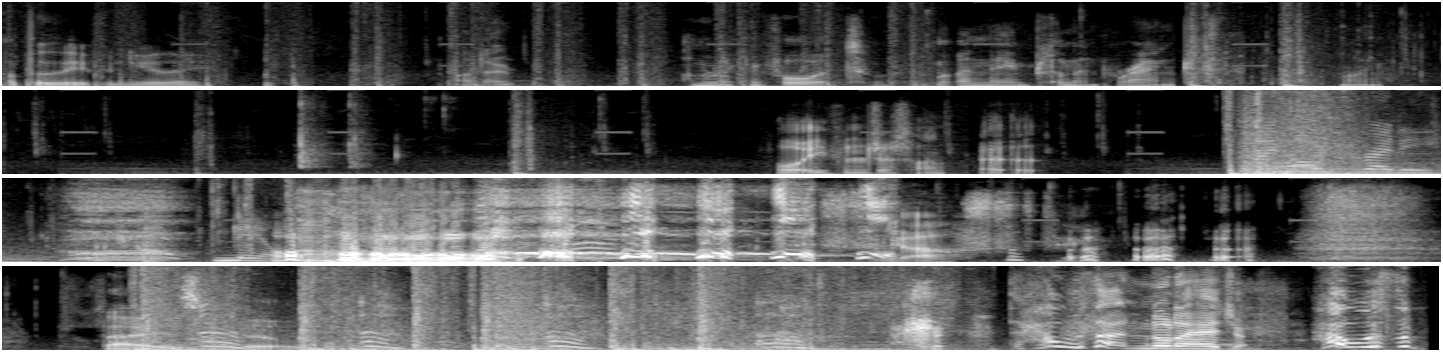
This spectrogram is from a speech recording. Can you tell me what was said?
I believe in you, Lee. I don't. I'm looking forward to when they implement ranked. Like, or even just on. Uh, My heart's ready. Nailed. Oh, disgusting. that is Phil. How was that not a headshot?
